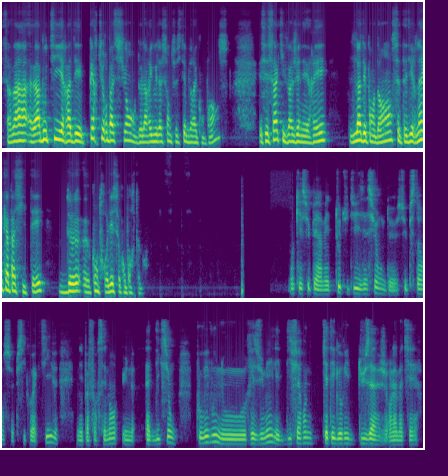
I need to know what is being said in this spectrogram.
ça va euh, aboutir à des perturbations de la régulation de ce système de récompense. Et c'est ça qui va générer la dépendance, c'est-à-dire l'incapacité de contrôler ce comportement. Ok, super, mais toute utilisation de substances psychoactives n'est pas forcément une addiction. Pouvez-vous nous résumer les différentes catégories d'usage en la matière?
